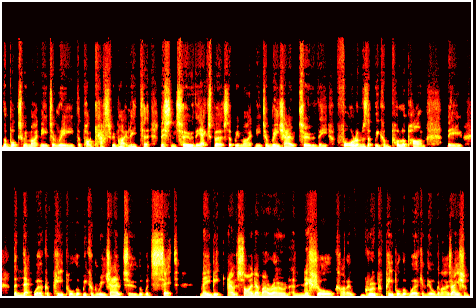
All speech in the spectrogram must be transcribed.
The books we might need to read the podcasts we might need to listen to the experts that we might need to reach out to the forums that we can pull upon the the network of people that we could reach out to that would sit maybe outside of our own initial kind of group of people that work in the organization.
